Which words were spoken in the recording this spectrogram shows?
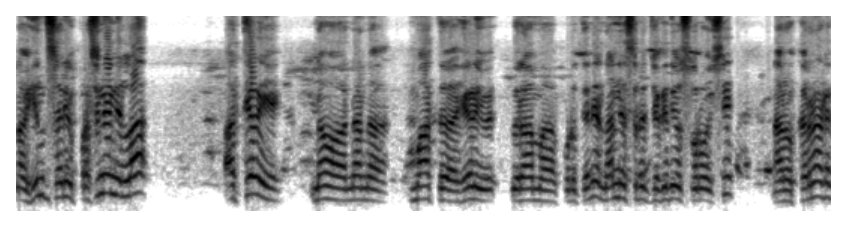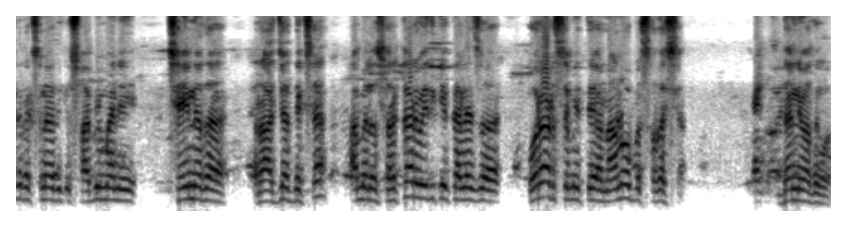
ನಾವು ಹಿಂದೆ ಸರಿ ಪ್ರಶ್ನೆನಿಲ್ಲ ಅಂತೇಳಿ ನಾವು ನನ್ನ ಮಾತು ಹೇಳಿ ವಿರಾಮ ಕೊಡುತ್ತೇನೆ. ನನ್ನ ಹೆಸರು ಜಗದೇವ್ ಸುರೋಶಿ ನಾನು ಕರ್ನಾಟಕ ರಕ್ಷಣಾ ವೇದಿಕೆ ಸ್ವಾಭಿಮಾನಿ ಸೈನ್ಯದ ರಾಜ್ಯಾಧ್ಯಕ್ಷ, ಆಮೇಲೆ ಸರ್ಕಾರಿ ವೈದ್ಯಕೀಯ ಕಾಲೇಜ್ ಹೋರಾಟ ಸಮಿತಿಯ ನಾನೊಬ್ಬ ಸದಸ್ಯ. ಧನ್ಯವಾದಗಳು.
